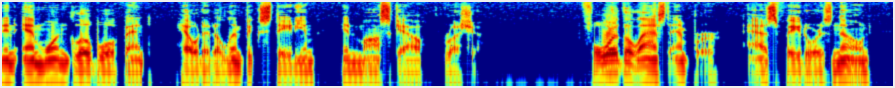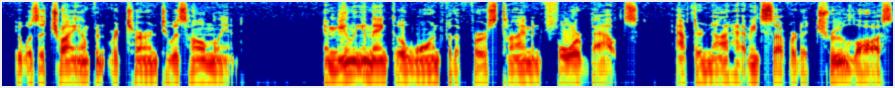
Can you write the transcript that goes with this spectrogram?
in an M1 Global event held at Olympic Stadium in Moscow, Russia. For the last emperor, as Fedor is known, it was a triumphant return to his homeland. Emelianenko won for the first time in four bouts after not having suffered a true loss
